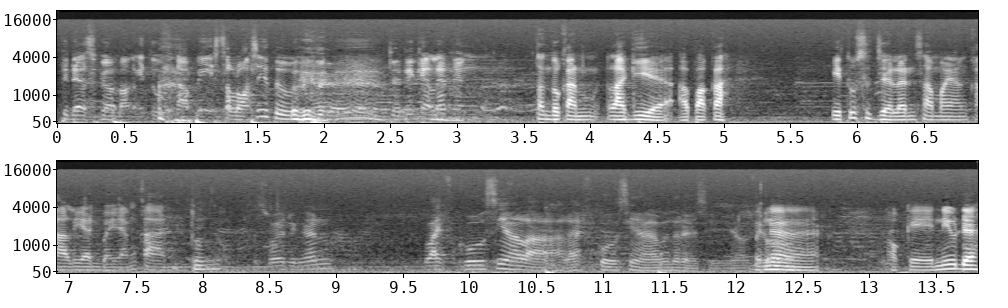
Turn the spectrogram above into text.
tidak segampang itu tapi seluas itu jadi kalian yang tentukan lagi ya apakah itu sejalan sama yang kalian bayangkan Sesuai dengan life goals-nya lah, life goals-nya bener ya sih. Bener oke ini udah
